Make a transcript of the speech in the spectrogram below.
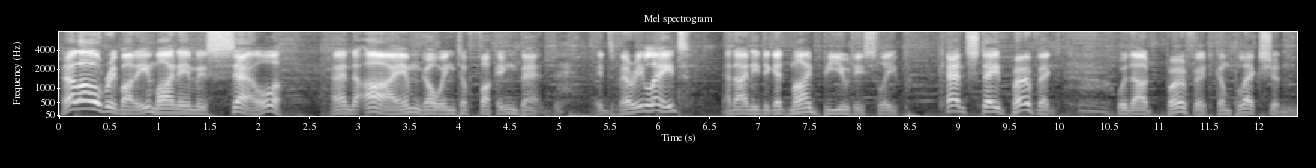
Hello, everybody. My name is Cell, and I'm going to fucking bed. It's very late, and I need to get my beauty sleep. Can't stay perfect without perfect complexion.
